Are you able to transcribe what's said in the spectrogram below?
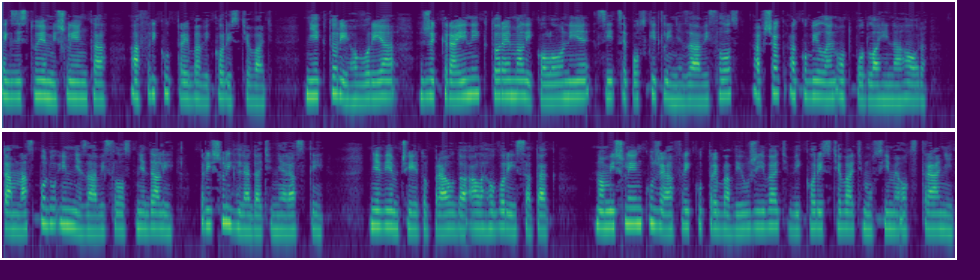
Existuje myšlienka, Afriku treba vykoristovať. Niektorí hovoria, že krajiny, ktoré mali kolónie, síce poskytli nezávislosť, avšak akoby len od podlahy nahor. Tam na spodu im nezávislosť nedali, prišli hľadať nerasty. Neviem, či je to pravda, ale hovorí sa tak. No myšlienku, že Afriku treba využívať, vykoristovať, musíme odstrániť.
